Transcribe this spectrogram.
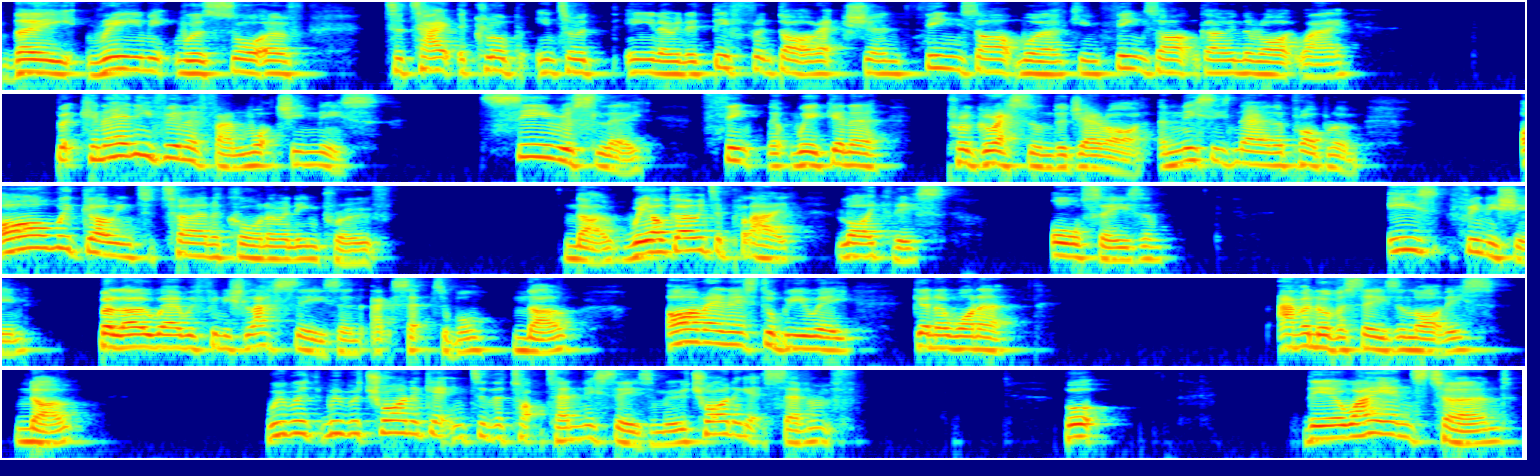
the remit was sort of to take the club into a you know in a different direction. Things aren't working. Things aren't going the right way. But can any Villa fan watching this seriously think that we're gonna progress under Gerrard. And this is now the problem. Are we going to turn a corner and improve? No, we are going to play like this all season. Is finishing below where we finished last season acceptable? No. Are NSWE going to want to have another season like this? No. We were we were trying to get into the top 10 this season. We were trying to get seventh. But the away end's turned.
